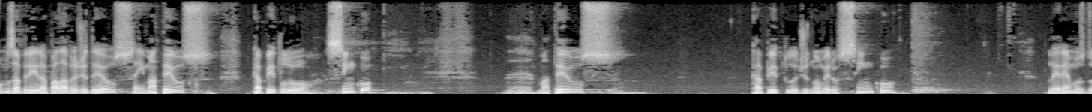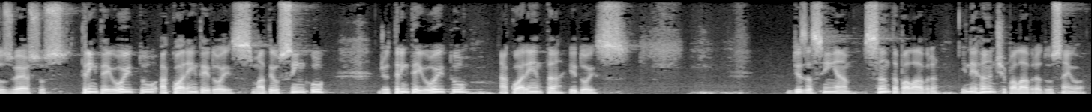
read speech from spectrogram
Vamos abrir a palavra de Deus em Mateus, capítulo 5. Mateus, capítulo de número 5. Leremos dos versos 38 a 42. Mateus 5, de 38 a 42. Diz assim a santa palavra, inerrante palavra do Senhor.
